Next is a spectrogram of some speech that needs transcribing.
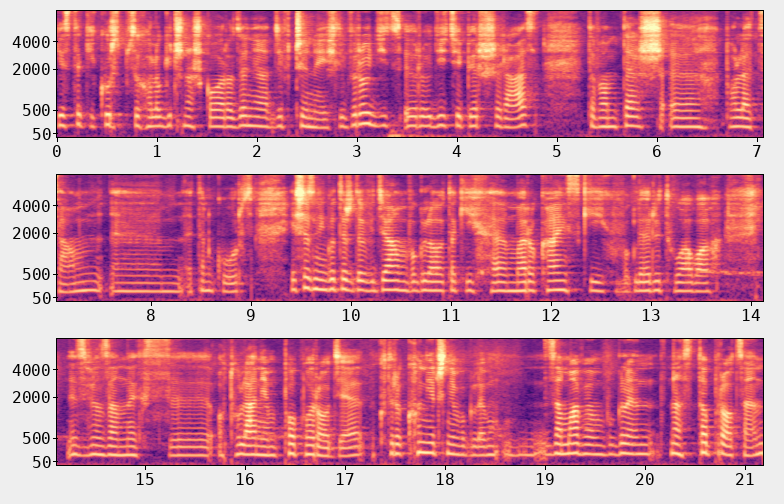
jest taki kurs Psychologiczna Szkoła Rodzenia Dziewczyny. Jeśli wy rodzic, rodzicie pierwszy raz, to Wam też y, polecam y, ten kurs. Ja się z niego też dowiedziałam w ogóle o takich marokańskich w ogóle rytuałach związanych z otulaniem po porodzie, które koniecznie w ogóle zamawiam w ogóle na 100%.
